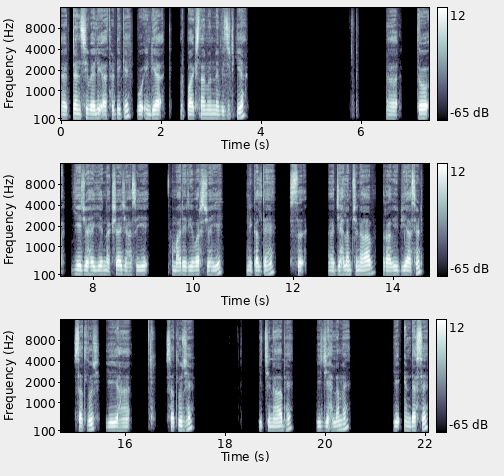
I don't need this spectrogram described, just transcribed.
टेंसी वैली अथॉरिटी के, वो इंडिया और पाकिस्तान में उन्होंने विज़िट किया। तो ये जो है, ये नक्शा है, जहाँ से ये हमारे रिवर्स जो है, ये निकलते हैं। जहलम चिनाब, रावी बियास सतलुज, ये यहाँ सतलुज है, ये चिनाब है, ये जहलम है, ये इंडस है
